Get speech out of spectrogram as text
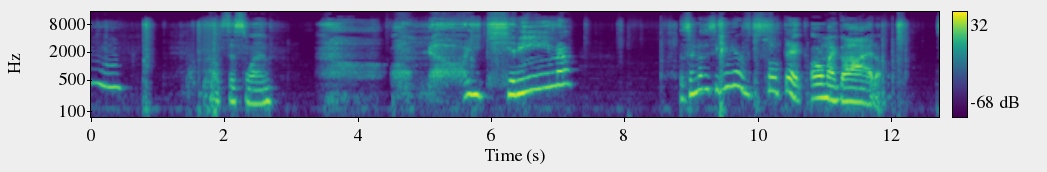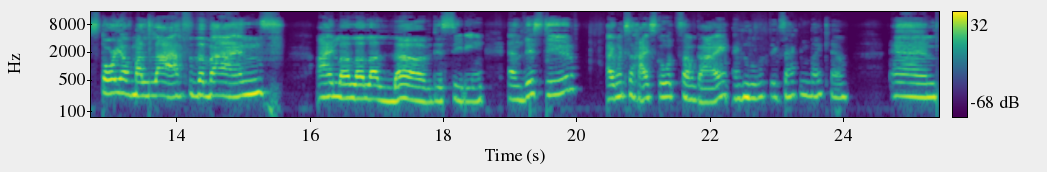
Hmm. What's this one? Oh no, are you kidding? Is there another CD here? It's so thick. Oh my god. Story of my life, The Vines. I la la la love this CD. And this dude, I went to high school with some guy and he looked exactly like him. And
